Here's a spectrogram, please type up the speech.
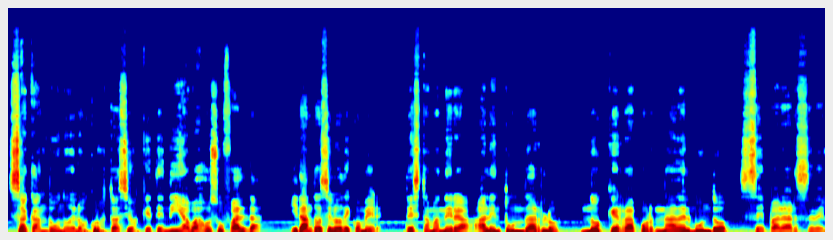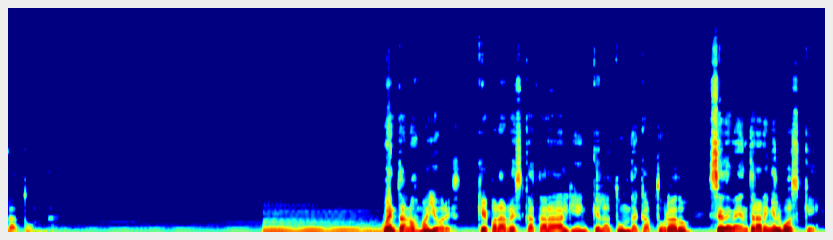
sacando uno de los crustáceos que tenía bajo su falda y dándoselo de comer. De esta manera, al entundarlo, no querrá por nada el mundo separarse de la tunda. Cuentan los mayores que para rescatar a alguien que la tunda ha capturado, se debe entrar en el bosque,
